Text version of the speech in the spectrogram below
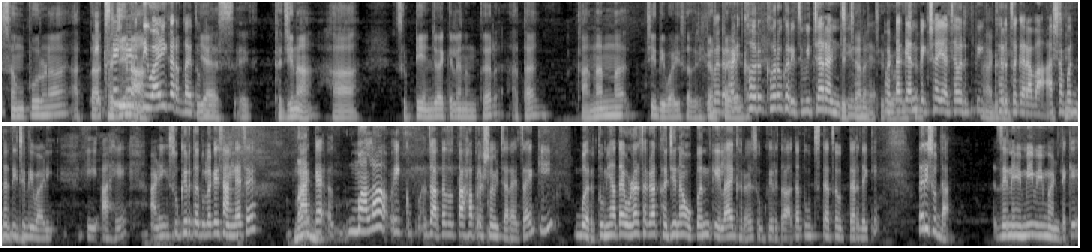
संपूर्ण आता खजिना. दिवाळी करताय तुम्ही. येस एक खजिना हा सुट्टी एन्जॉय केल्यानंतर आता कानांची दिवाळी साजरी करता आणि खर खरोखरीच विचारांची म्हणजे. फटाक्यांपेक्षा याच्यावरती. खर्च करावा अशा पद्धतीची दिवाळी ही आहे. आणि सुकीर्त तुला काही सांगायचंय? मला एक जाता जाता हा प्रश्न विचारायचा आहे की बरं तुम्ही आता एवढा सगळा खजिना ओपन केलाय खरं सुकीर्त. आता तूच त्याचं उत्तर दे की. तरी सुद्धा जे नेहमी मी म्हणते की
